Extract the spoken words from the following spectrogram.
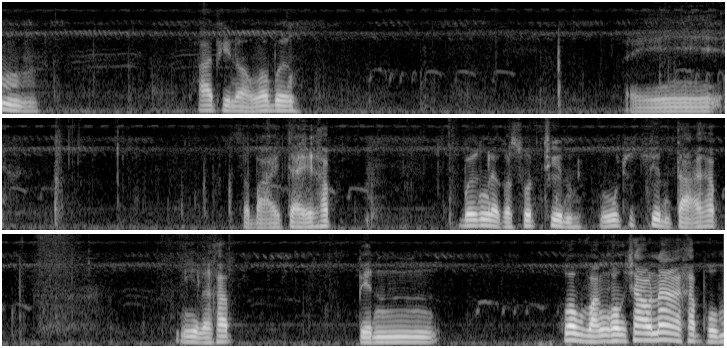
มๆพาพี่น้องมาเบิ่ง สบายใจครับ เบิ้งแล้วก็สดชื่นหูสดชื่นตาครับ นี่แหละครับ เป็นความหวังของชาวนาครับ ผม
